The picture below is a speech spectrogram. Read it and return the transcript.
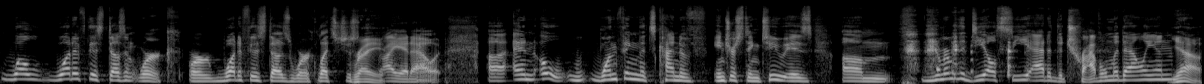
"Well, what if this doesn't work?" or "What if this does work? Let's just Right. try it out." Uh, and oh, w- one thing that's kind of interesting too is, um, you remember the DLC added the travel medallion? Yeah.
